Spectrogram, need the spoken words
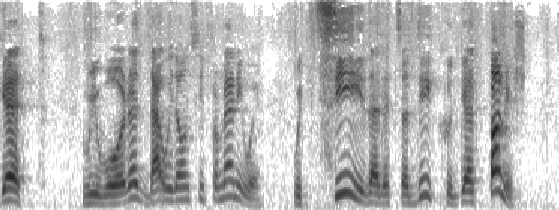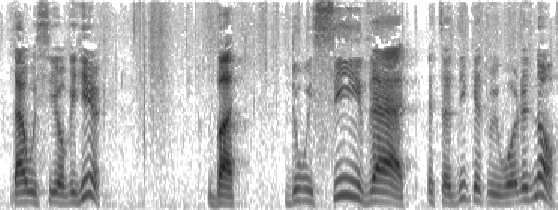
get rewarded? That we don't see from anywhere. We see that a tzaddik could get punished. That we see over here. But Do we see that a tzaddik get rewarded? No.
